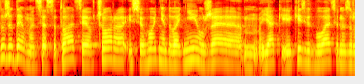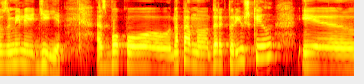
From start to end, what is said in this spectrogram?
Дуже дивна ця ситуація. Вчора і сьогодні два дні вже як якісь відбуваються незрозумілі дії з боку, напевно, директорів шкіл і е,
